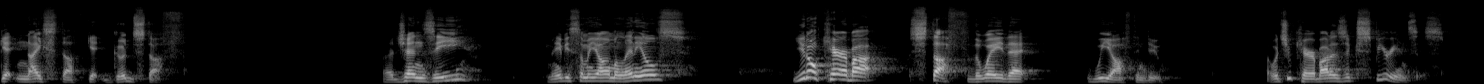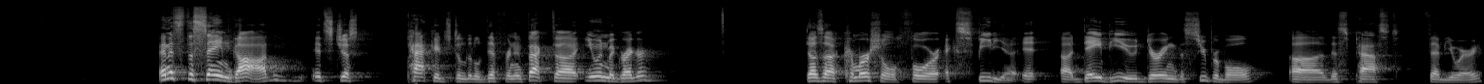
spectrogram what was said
get nice stuff, get good stuff. Uh, Gen Z, maybe some of y'all millennials, you don't care about stuff the way that we often do. What you care about is experiences. And it's the same God, it's just packaged a little different. In fact, uh, Ewan McGregor does a commercial for Expedia. It uh, debuted during the Super Bowl uh, this past February.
